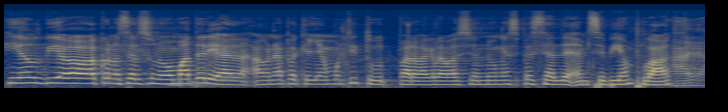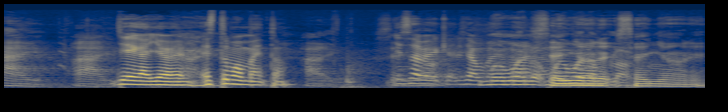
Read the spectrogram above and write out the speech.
Hill dio a conocer su nuevo material a una pequeña multitud para la grabación de un especial de MTV Unplugged. Ay, ay, ay. Llega Joel, es tu momento. ay. Yo sabía que él se Muy bueno. Muy bueno Señores, señores,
